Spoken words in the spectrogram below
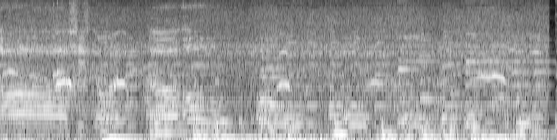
Oh, she's gone. Oh, oh, oh, oh,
